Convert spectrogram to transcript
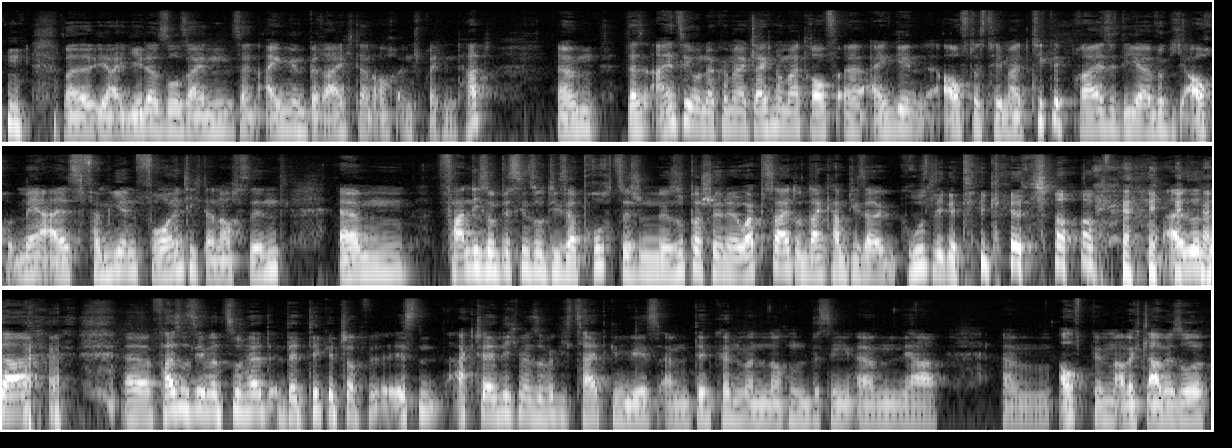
weil ja jeder so seinen, seinen eigenen Bereich dann auch entsprechend hat. Ähm, das Einzige, und da können wir ja gleich nochmal drauf äh, eingehen, auf das Thema Ticketpreise, die ja wirklich auch mehr als familienfreundlich dann auch sind, ähm, fand ich so ein bisschen so dieser Bruch zwischen eine super schöne Website und dann kam dieser gruselige Ticketshop. Also da, äh, falls uns jemand zuhört, der Ticketshop ist aktuell nicht mehr so wirklich zeitgemäß. Ähm, den können wir noch ein bisschen, ähm, ja, ähm, aufpimpen, aber ich glaube so,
